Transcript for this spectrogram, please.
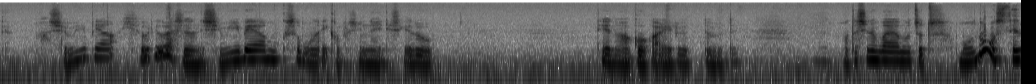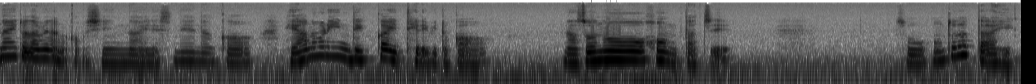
て、まあ、趣味部屋一人暮らしなんで趣味部屋もクソもないかもしれないですけどっていうのは憧れるって思って。私の場合はもうちょっと物を捨てないとダメなのかもしれないですね。なんか部屋の周りにでっかいテレビとか謎の本たち。そう本当だったら引っ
